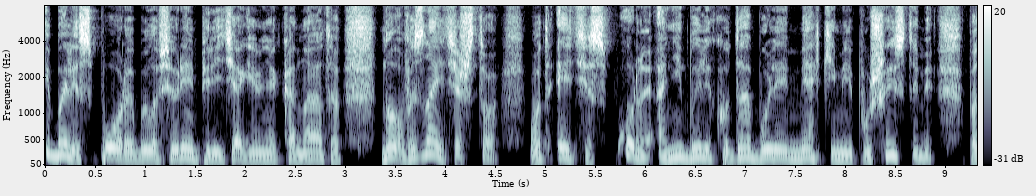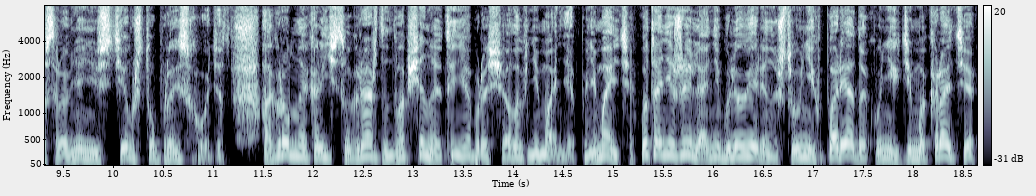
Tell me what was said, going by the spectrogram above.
И были споры, было все время перетягивание канатов. Но вы знаете что? Вот эти споры, они были куда более мягкими и пушистыми по сравнению с тем, что происходит. Огромное количество граждан вообще на это не обращало внимания. Понимаете? Вот они жили, они были уверены, что у них порядок, у них демократия,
